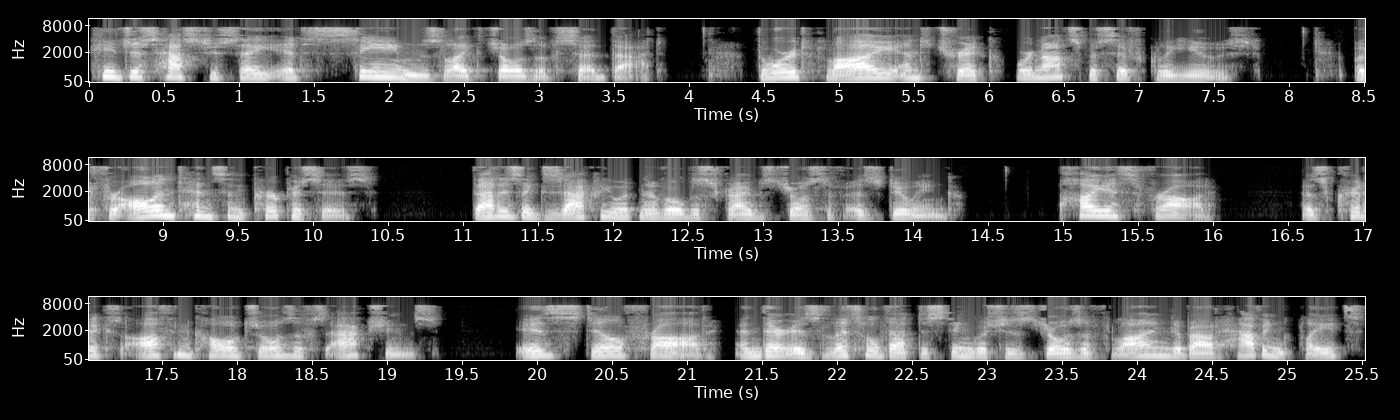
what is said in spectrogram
He just has to say it seems like Joseph said that. The word lie and trick were not specifically used, but for all intents and purposes, that is exactly what Neville describes Joseph as doing. Pious fraud, as critics often call Joseph's actions, is still fraud, and there is little that distinguishes Joseph lying about having plates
